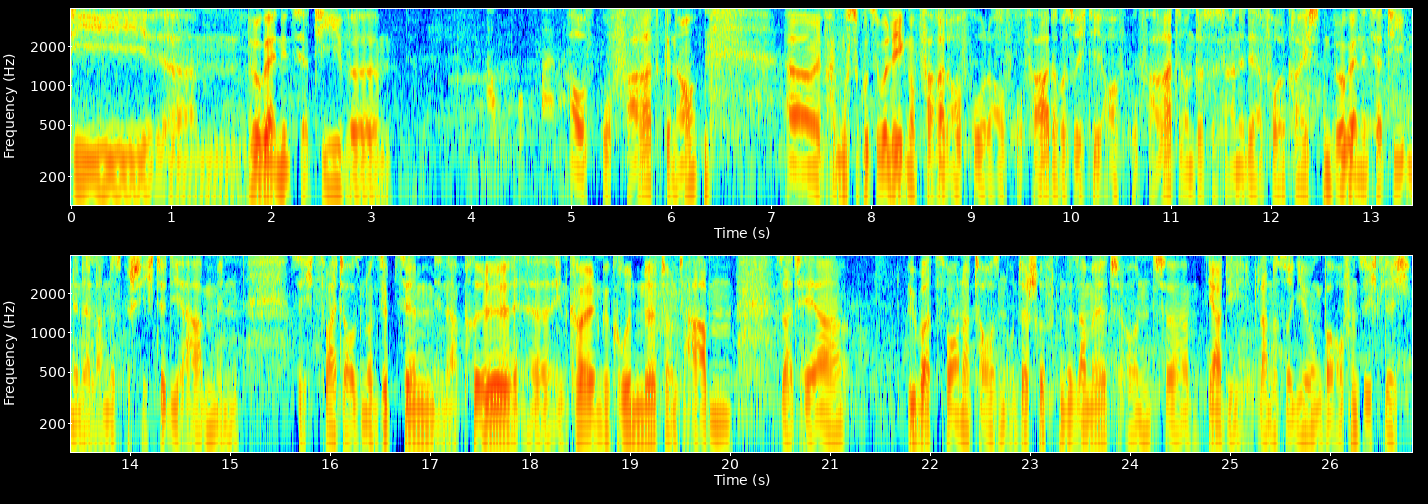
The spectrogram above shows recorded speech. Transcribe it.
die ähm, Bürgerinitiative Aufbruch Fahrrad. Aufbruch Fahrrad, genau. Äh, ich musste kurz überlegen, ob Fahrradaufbruch oder Aufbruch Fahrrad, aber es ist richtig, Aufbruch Fahrrad. Und das ist eine der erfolgreichsten Bürgerinitiativen in der Landesgeschichte. Die haben in, sich 2017 in April äh, in Köln gegründet und haben seither über 200.000 Unterschriften gesammelt und äh, ja, die Landesregierung war offensichtlich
